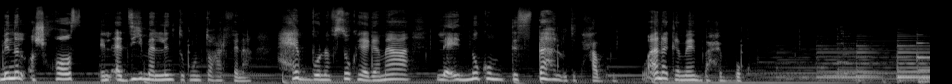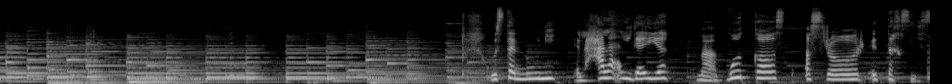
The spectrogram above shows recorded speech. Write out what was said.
من الأشخاص القديمة اللي أنتوا كنتوا عارفينها. حبوا نفسكم يا جماعة لأنكم تستاهلوا تتحبوا. وأنا كمان بحبكم. واستنوني الحلقة الجاية مع بودكاست أسرار التخسيس.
